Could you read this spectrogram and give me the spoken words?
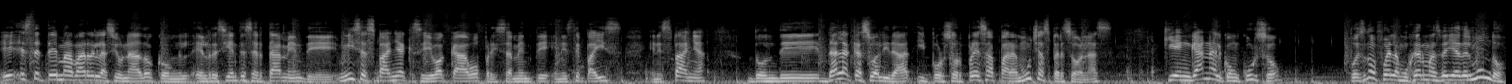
Eh, este tema va relacionado con el reciente certamen de Miss España que se llevó a cabo precisamente en este país, en España, donde da la casualidad y por sorpresa para muchas personas, quien gana el concurso, pues no fue la mujer más bella del mundo,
